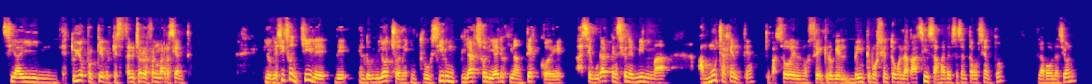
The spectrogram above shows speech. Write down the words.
sí hay estudios. ¿Por qué? Porque se han hecho reformas recientes. Lo que se hizo en Chile de, en 2008 de introducir un pilar solidario gigantesco, de asegurar pensiones mínimas a mucha gente, que pasó el, no sé, creo que el 20% con la PASIS a más del 60% de la población,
